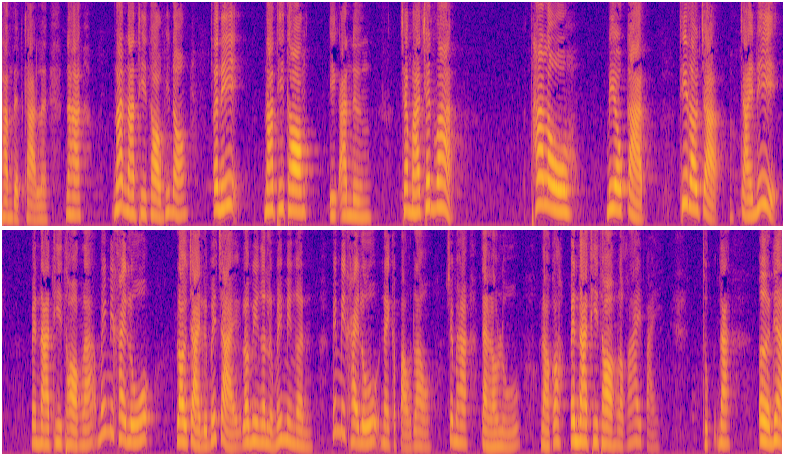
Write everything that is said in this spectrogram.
ทำเด็ดขาดเลยนะคะนานาทีทองพี่น้องตอนนี้นาทีทองอีกอันหนึ่งใช่ไหมเช่นว่า ถ้าเรามีโอกาสที่เราจะจ่ายหนี้ เป็นนาทีทองแล้ว ไม่มีใครรู้ เราจ่ายหรือไม่จ่าย เรามีเงินหรือไม่มีเงิน ไม่มีใครรู้ในกระเป๋าเราใช่ไหมคะแต่เรารู้ เราก็เป็นนาทีทองเราก็ให้ไปทุกนะเออเนี่ย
